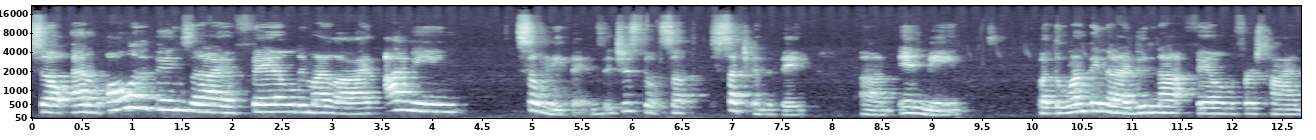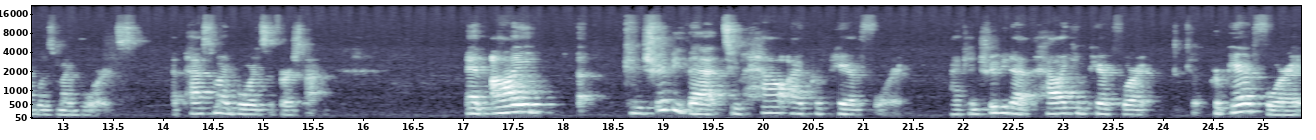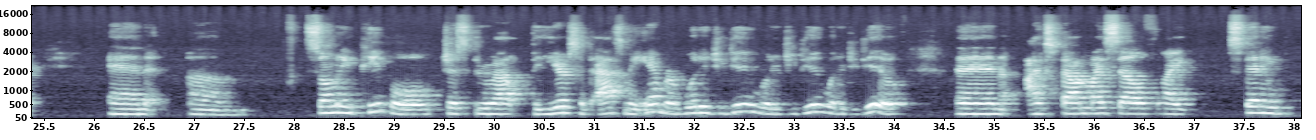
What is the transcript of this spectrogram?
So, out of all of the things that I have failed in my life, I mean, so many things. It just built such, such empathy um, in me. But the one thing that I did not fail the first time was my boards. I passed my boards the first time. And I uh, contribute that to how I prepared for it. I contribute at how I prepared for it, prepared for it, and um, so many people just throughout the years have asked me, Amber, what did you do? What did you do? What did you do? And I found myself like spending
